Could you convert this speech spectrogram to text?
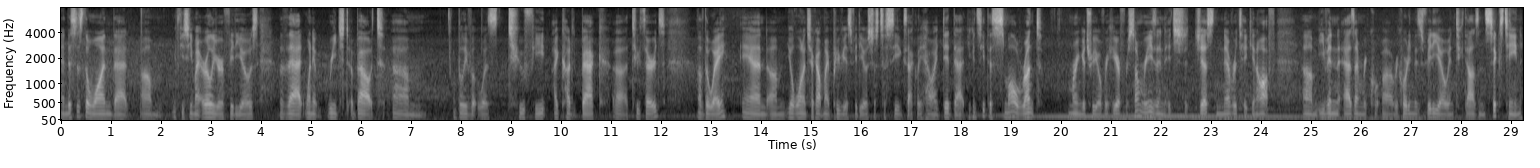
And this is the one that, um, if you see my earlier videos, that when it reached about, um, I believe it was two feet, I cut it back uh, two thirds of the way. And um, you'll want to check out my previous videos just to see exactly how I did that. You can see this small runt moringa tree over here. For some reason, it's just never taken off. Um, even as I'm uh, recording this video in 2016,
